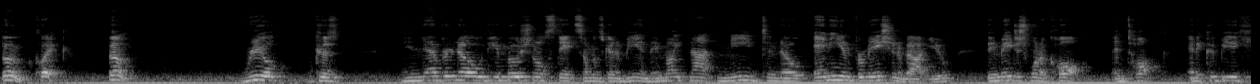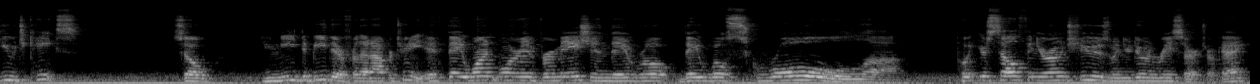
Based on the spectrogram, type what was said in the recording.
Boom, click, boom. Real, because you never know the emotional state someone's going to be in. They might not need to know any information about you. They may just want to call and talk, and it could be a huge case. So you need to be there for that opportunity. If they want more information, they will they will scroll. Put yourself in your own shoes when you're doing research, okay?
